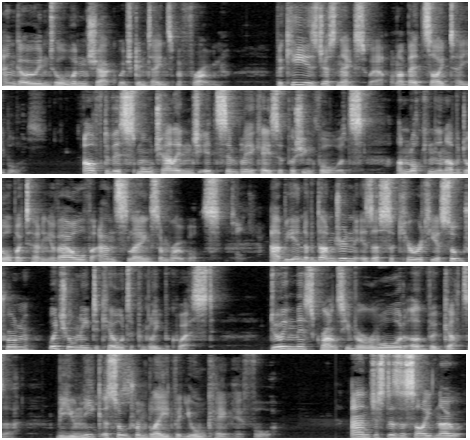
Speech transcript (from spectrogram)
and go into a wooden shack which contains the throne. The key is just next to it, on a bedside table. After this small challenge, it's simply a case of pushing forwards, unlocking another door by turning a valve and slaying some robots. At the end of a dungeon is a security assaultron, which you'll need to kill to complete the quest. Doing this grants you the reward of the Gutter, the unique assaultron blade that you all came here for. And just as a side note,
